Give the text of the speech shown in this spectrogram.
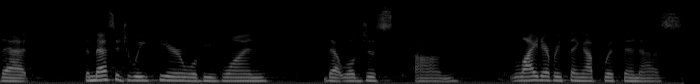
That the message we hear will be one that will just um, light everything up within us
